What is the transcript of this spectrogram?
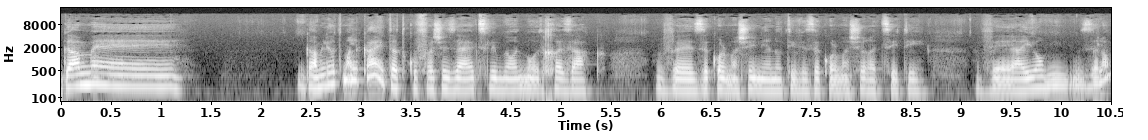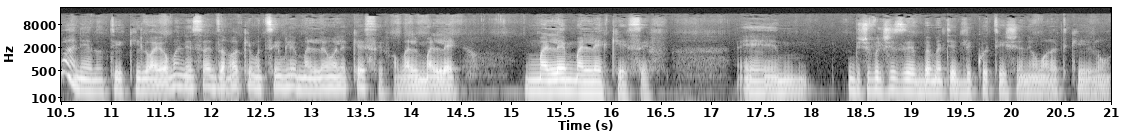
גם, גם להיות מלכה הייתה תקופה שזה היה אצלי מאוד מאוד חזק, וזה כל מה שעניין אותי וזה כל מה שרציתי. והיום זה לא מעניין אותי, כאילו היום אני עושה את זה רק אם מציעים לי מלא מלא כסף, אבל מלא, מלא מלא כסף. אמ, בשביל שזה באמת ידליק אותי, שאני אומרת כאילו,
